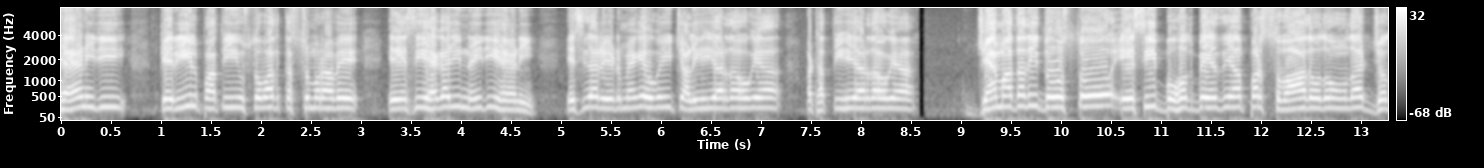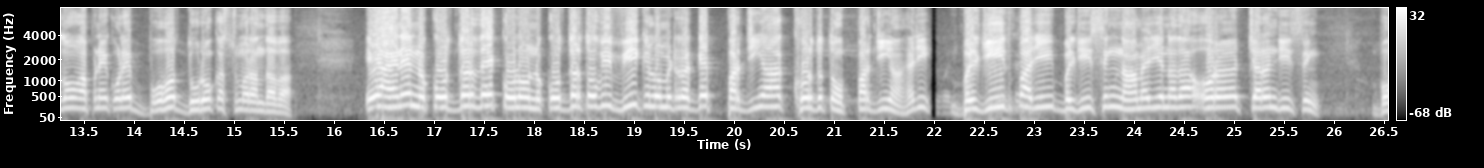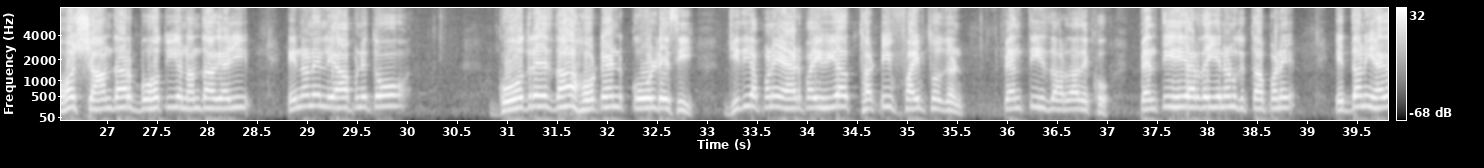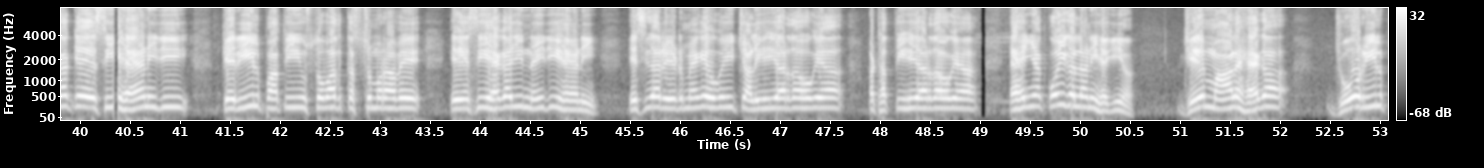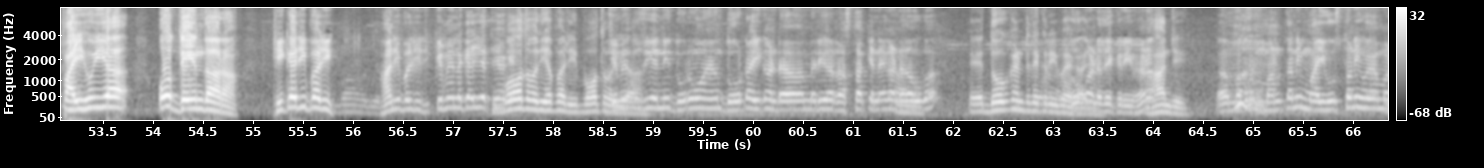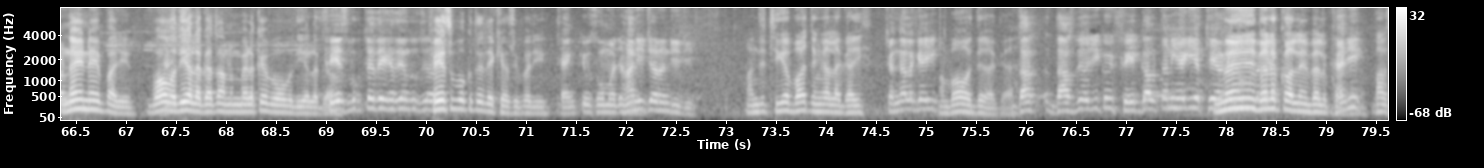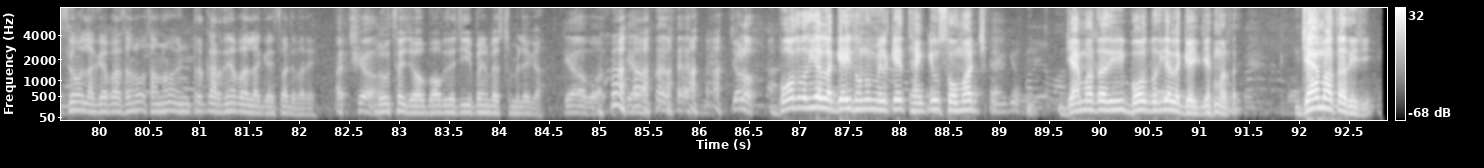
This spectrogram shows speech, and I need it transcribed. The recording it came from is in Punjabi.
ਹੈ ਨਹੀਂ ਜੀ ਕਿ ਰੀਲ ਪਾਤੀ, ਉਸ ਤੋਂ ਬਾਅਦ ਕਸਟਮਰ ਆਵੇ ਏਸੀ ਹੈਗਾ ਜੀ, ਨਹੀਂ ਜੀ, ਹੈ ਨਹੀਂ। ਏਸੀ ਦਾ ਰੇਟ ਮਹਿੰਗੇ ਹੋ ਗਿਆ ਜੀ 40000 ਦਾ ਹੋ ਗਿਆ 38000 ਦਾ ਹੋ ਗਿਆ। ਜੈ ਮਾਤਾ ਦੀ ਦੋਸਤੋ ਏਸੀ ਬਹੁਤ ਵੇਚਦੇ ਆ, ਪਰ ਸਵਾਦ ਉਦੋਂ ਆਉਂਦਾ ਜਦੋਂ ਆਪਣੇ ਕੋਲੇ ਬਹੁਤ ਦੂਰੋਂ ਕਸਟਮਰ ਆਂਦਾ ਵਾ। ਇਹ ਆਏ ਨੇ ਨਕੋਦਰ ਦੇ ਕੋਲੋਂ, ਨਕੋਦਰ ਤੋਂ ਵੀ 20 ਕਿਲੋਮੀਟਰ ਅੱਗੇ ਪਰਜੀਆਂ, ਖੁਰਦ ਤੋਂ, ਪਰਜੀਆਂ, ਹੈ ਜੀ। ਬਲਜੀਤ ਭਾਜੀ, ਬਲਜੀਤ ਸਿੰਘ ਨਾਮ ਹੈ ਜੀ ਇਹਨਾਂ ਦਾ, ਔਰ ਚਰਨਜੀਤ ਸਿੰਘ। ਬਹੁਤ ਸ਼ਾਨਦਾਰ, ਬਹੁਤ ਹੀ ਆਨੰਦ ਆ ਗਿਆ ਜੀ। ਇਹਨਾਂ ਨੇ ਲਿਆ ਆਪਣੇ ਤੋਂ ਗੋਦਰੇਜ ਦਾ ਹੌਟ ਐਂਡ ਕੋਲਡ ਏਸੀ ਜਿਹਦੀ ਆਪਣੇ ਐਡ ਪਾਈ ਹੋਈ ਆ 35000 35000 ਦਾ ਦੇਖੋ। 35000 ਦਾ ਹੀ ਇਹਨਾਂ ਨੂੰ ਦਿੱਤਾ ਆਪਾਂ ਨੇ ਇਦਾਂ ਨਹੀਂ ਹੈਗਾ ਕਿ ਏਸੀ ਹੈ ਨਹੀਂ ਜੀ, ਕਿ ਰੀਲ ਪਾਤੀ, ਉਸ ਤੋਂ ਬਾਅਦ ਕਸਟਮਰ ਆਵੇ ਏਸੀ ਹੈਗਾ ਜੀ, ਨਹੀਂ ਜੀ, ਹੈ ਨਹੀਂ। ਏਸੀ ਦਾ ਰੇਟ ਮਹਿੰਗੇ ਹੋ ਗਏ ਜੀ 40000 ਦਾ ਹੋ ਗਿਆ 38000 ਦਾ ਹੋ ਗਿਆ। ਇਹੋ ਜਿਹੀਆਂ ਕੋਈ ਗੱਲਾਂ ਨਹੀਂ ਹੈਗੀਆਂ। ਜੇ ਮਾਲ ਹੈਗਾ, ਜੋ ਰੀਲ ਪਾਈ ਹੋਈ ਆ, ਉਹ ਦੇਣਦਾਰ ਆ। ਠੀਕ ਹੈ ਜੀ ਭਾਜੀ? ਹਾਂਜੀ ਬਲਜੀਤ ਜੀ ਕਿਵੇਂ ਲੱਗਿਆ ਜੀ ਇੱਥੇ ਆ ਕੇ? ਬਹੁਤ ਵਧੀਆ ਭਾਜੀ ਬਹੁਤ ਜਿਵੇਂ ਵਧੀਆ। ਤੁਸੀਂ ਇੰਨੀ ਦੂਰੋਂ ਆਏ ਹੋ 2.5 ਘੰਟਾ ਮੇਰੀ ਰਸਤਾ ਕਿੰਨੇ ਘੰਟੇ ਦਾ ਹੋਊਗਾ? ਇਹ 2 ਘੰਟੇ ਦੇ ਕਰੀਬ 2 ਹੈਗਾ ਘੰਟੇ ਜੀ। ਦੇ ਕਰੀਬ ਹੈ ਨਾ? ਹਾਂਜੀ। ਅ, ਮਤਲਬ ਮਨ ਤਾਂ ਨਹੀਂ ਮਾਯੂਸ ਤਾਂ ਨਹੀਂ ਹੋਇਆ ਮਨ? ਨਹੀਂ ਨਹੀਂ ਭਾਜੀ ਬਹੁਤ ਵਧੀਆ ਲੱਗਾ ਤੁਹਾਨੂੰ ਮਿਲ ਕੇ ਬਹੁਤ ਵਧੀਆ ਲੱਗਾ। ਫੇਸਬੁੱਕ ਤੇ ਦੇਖਦੇ ਹੋ ਤੁਸੀਂ? ਫੇਸਬੁੱਕ ਤੇ ਦੇਖਿਆ ਸੀ ਭਾਜੀ। ਥੈਂਕ ਯੂ ਸੋ ਮਚ ਹਾਂਜੀ ਚਰਨਜੀਤ ਜੀ। ਹਾਂਜੀ ਠੀਕ ਹੈ ਬਹੁਤ ਚੰਗਾ ਲੱਗਾ ਜੀ। ਚੰਗਾ ਲੱਗਿਆ ਜੀ? ਬਹੁਤ ਵਧੀਆ ਲੱਗਾ। ਦੱਸ ਦੱਸ ਦਿਓ ਜੀ ਕੋਈ ਫੇਕ ਗੱਲ ਤਾਂ ਨਹੀਂ ਹੈਗੀ ਇੱਥੇ ਆ ਕੇ ਨਹੀਂ ਬਿਲਕੁਲ ਨਹੀਂ ਬਿਲਕੁਲ ਜੀ? ਪਾਸਿਓਂ ਲੱਗਿਆ ਪਰ ਸਾਨੂੰ ਸਾਨੂੰ ਇੰਟਰ ਕਰਦੇ ਆ ਪਤਾ ਲੱਗਿਆ ਸੀ ਤੁਹਾਡੇ ਬਾਰੇ। ਅੱਛਾ। ਲੋ ਉੱਥੇ ਜਾਓ ਬਹੁਤ ਵਧੀਆ ਚੀਜ਼ ਪੈਨ ਬੈਸਟ ਮਿਲੇਗਾ। ਕੀ ਬਾਤ ਹੈ ਕੀ ਬਾਤ ਹੈ। ਚਲੋ ਬਹੁਤ ਵਧੀਆ ਲੱਗਿਆ ਜੀ ਤੁਹਾਨੂੰ ਮਿਲ ਕੇ। ਥੈਂਕ ਯੂ ਸੋ ਮਚ ਜੈ ਮਾਤਾ ਦੀ ਬਹੁਤ ਵਧੀਆ ਲੱਗਿਆ ਜੀ ਜੈ ਮਾਤਾ ਜੈ ਮਾਤਾ ਦੀ ਜੀ।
